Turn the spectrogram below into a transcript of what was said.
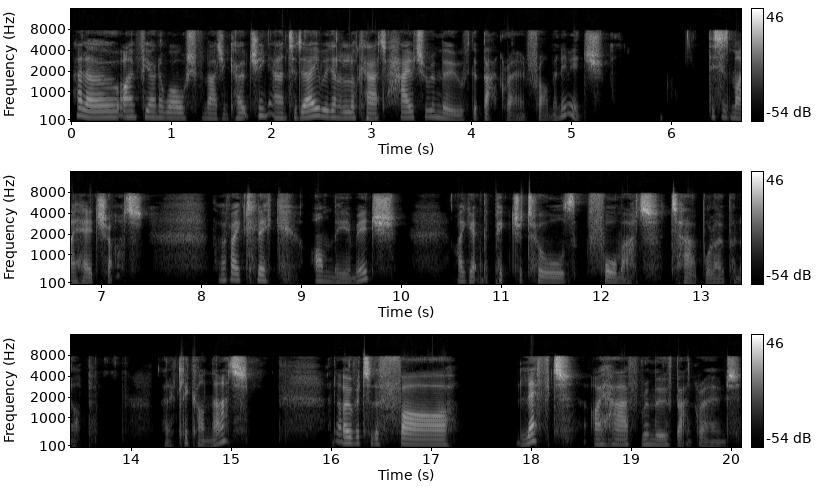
Hello, I'm Fiona Walsh from Imagine Coaching and today we're going to look at how to remove the background from an image. This is my headshot. So if I click on the image, I get the Picture Tools Format tab will open up. I'm going to click on that and over to the far left I have Remove Background.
